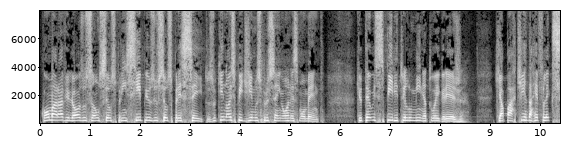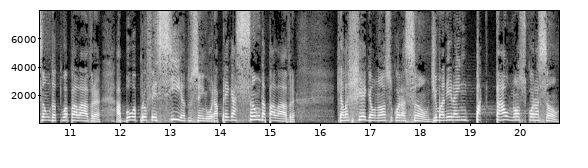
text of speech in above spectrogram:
quão maravilhosos são os seus princípios e os seus preceitos. O que nós pedimos para o Senhor nesse momento? Que o teu Espírito ilumine a tua igreja que a partir da reflexão da tua palavra, a boa profecia do Senhor, a pregação da palavra, que ela chegue ao nosso coração de maneira a impactar o nosso coração,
